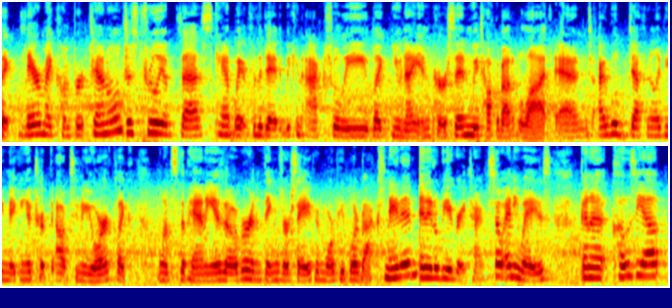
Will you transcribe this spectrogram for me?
like they're my comfort channel. Just truly obsessed. Can't wait for the day that we can actually like unite in person. We talk about it a lot and I will definitely be making a trip out to New York like once the panty is over and things are safe and more people are vaccinated and it'll be a great time. So anyways, gonna cozy up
